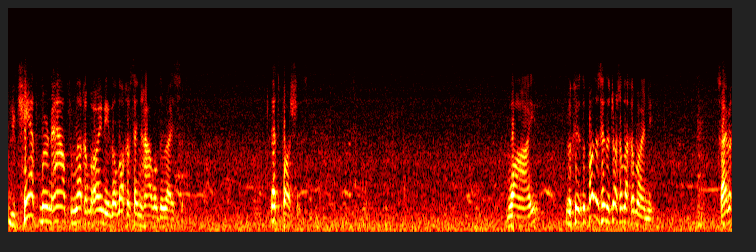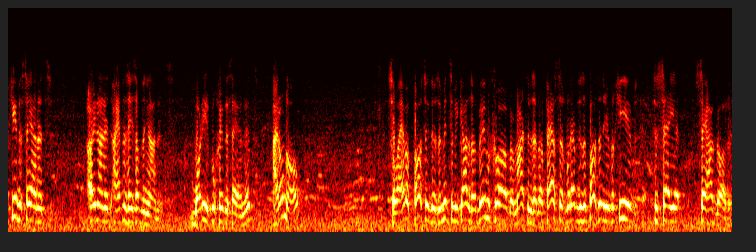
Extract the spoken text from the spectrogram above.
you can't learn out from Lechem Oini the Lach of saying Halal Deraisa. That's Pashut. Why? Because the Pasuk says the Joshua Lechem Oini. So I have a key to say on it, I have to say something on it. What do you have to say on it? I don't know. So I have a pasuk. There's a mitzvah we got as a bimcha, martins have a pasuk, whatever. There's a pasuk. You have a chiyuv to say it. Say Haggadah.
